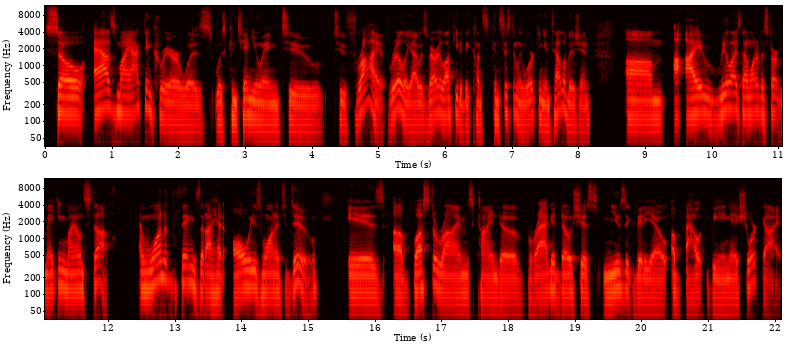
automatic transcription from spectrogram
So as my acting career was was continuing to to thrive, really, I was very lucky to be cons- consistently working in television. Um, I, I realized I wanted to start making my own stuff. And one of the things that I had always wanted to do is a Busta Rhymes kind of braggadocious music video about being a short guy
